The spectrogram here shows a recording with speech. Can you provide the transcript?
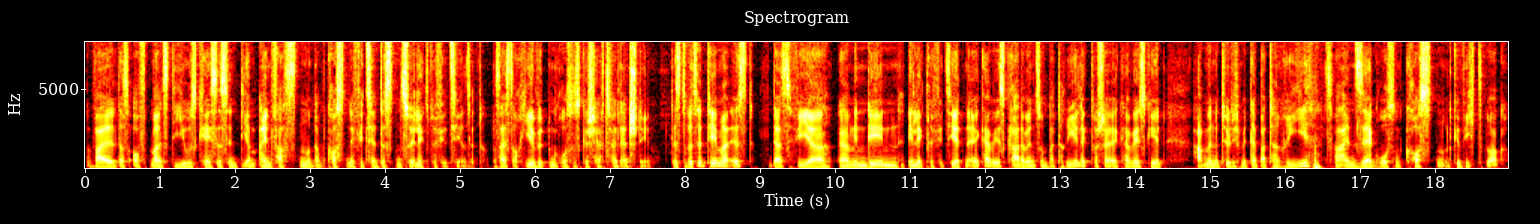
weil das oftmals die Use Cases sind, die am einfachsten und am kosteneffizientesten zu elektrifizieren sind. Das heißt, auch hier wird ein großes Geschäftsfeld entstehen. Das dritte Thema ist, dass wir ähm, in den elektrifizierten LKWs, gerade wenn es um batterieelektrische LKWs geht, haben wir natürlich mit der Batterie zwar einen sehr großen Kosten- und Gewichtsblock,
